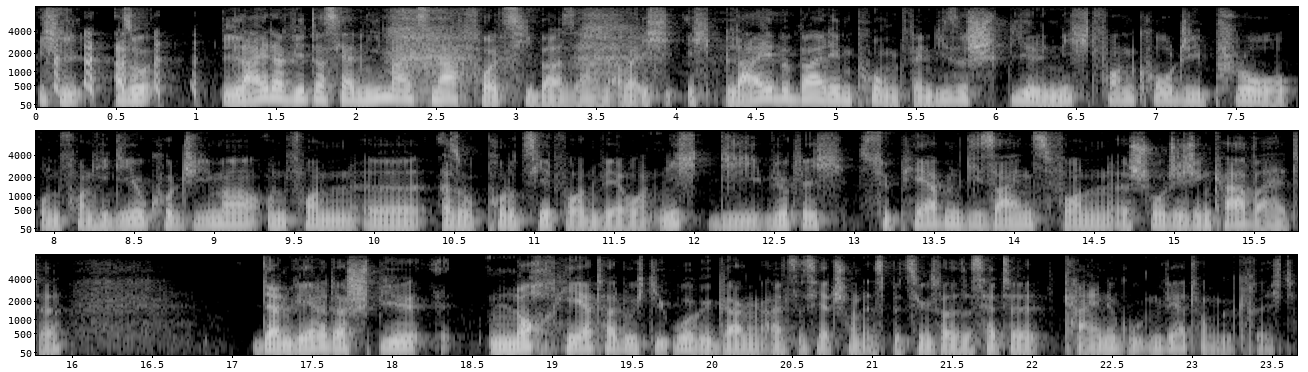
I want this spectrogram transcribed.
Ich, also leider wird das ja niemals nachvollziehbar sein, aber ich, ich bleibe bei dem Punkt, wenn dieses Spiel nicht von Koji Pro und von Hideo Kojima und von, äh, also produziert worden wäre und nicht die wirklich superben Designs von äh, Shoji Shinkawa hätte, dann wäre das Spiel noch härter durch die Uhr gegangen, als es jetzt schon ist, beziehungsweise das hätte keine guten Wertungen gekriegt.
